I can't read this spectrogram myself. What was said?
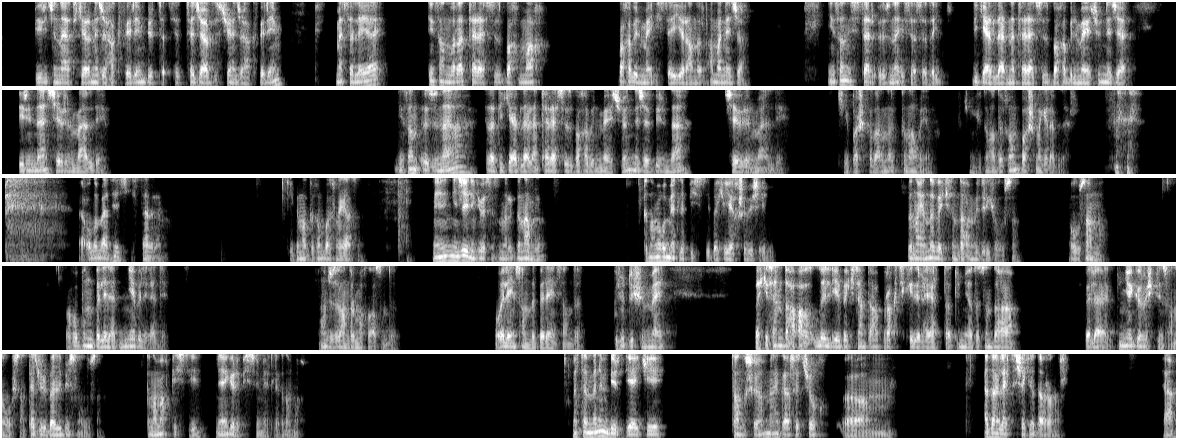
bir cinayətkara necə haqq verim, bir təcavüzçüyə necə haqq verim? Məsələyə insanlara tərəfsiz baxmaq, baxa bilmək istəyi yaranır, amma necə? İnsan istər özünə, istərsə də digərlərinə tərəfsiz baxa bilmək üçün necə birindən çevrilməlidir? İnsan özünə ya da digərlərinə tərəfsiz baxa bilmək üçün necə birinə çevrilməlidir? ki, başqalarını qınamayım. Çünki qınadığım başıma gələ bilər. Onu mən heç istəmirəm. Ki, qınadığım başıma gəlsin. Ne, necə edin ki, bəs insanları qınamayım? Qınamaq ümumiyyətlə pisdir, bəlkə yaxşı bir şeydir. Qınayanda bəlkə sən daha müdrik olursan. Olursanmı? Bax, o bunu belə elədi. Niyə belə elədi? Onu cəzalandırmaq lazımdır. O elə insandır, belə insandır. Bu cür düşünmək bəlkə səni daha ağıllı eləyir, bəlkə səni daha praktik edir həyatda, dünyada sən daha belə dünya görmüş bir insan olursan, təcrübəli bir insan olursan. Qınamaq pisdir. Nəyə görə pisdir ümumiyyətlə qınamaq? Məsələn, mənim bir deyək ki, tanışım mənə qarşı çox ə, ədalətli şəkildə davranır. Ya,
